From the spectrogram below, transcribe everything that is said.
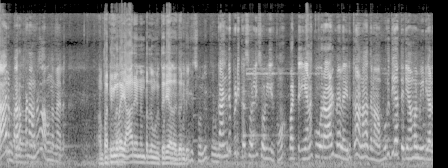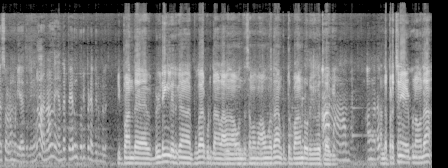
யாரு பரப்புனாங்களோ அவங்க மேல. பர்டிகுலரா யார் என்னன்றது உங்களுக்கு தெரியாது அது வரைக்கும். கண்டுபிடிக்க சொல்லி சொல்லியிருக்கோம். பட் எனக்கு ஒரு ஆள் மேல இருக்கு. ஆனா அதை நான் உறுதியா தெரியாம மீடியால சொல்ல முடியாது இல்லைங்களா? அதனால நான் எந்த பேரும் குறிப்பிட விரும்பல. இப்ப அந்த பில்டிங்ல இருக்க புகார் கொடுத்தாங்களா? அவங்க அவங்க சமம் அவங்க தான் கொடுத்துருப்பாங்கன்ற ஒரு விதத்துல இருக்கு. அந்த பிரச்சனையை எழுப்பினவங்க தான்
